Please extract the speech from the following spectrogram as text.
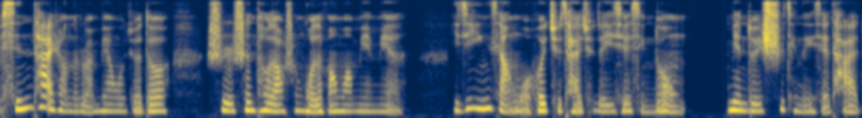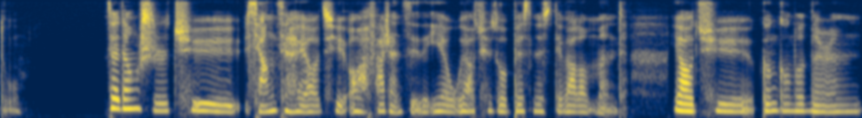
心态上的转变，我觉得。是渗透到生活的方方面面，以及影响我会去采取的一些行动，面对事情的一些态度。在当时去想起来要去哇发展自己的业务，要去做 business development，要去跟更多的人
